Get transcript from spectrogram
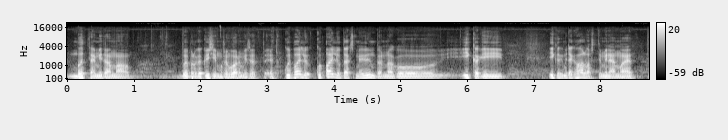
mõte, mida ma võib-olla ka küsimuse vormis, et, et kui palju, kui palju peaks meie ümber nagu ikkagi, ikkagi midagi halvasti minema, et,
